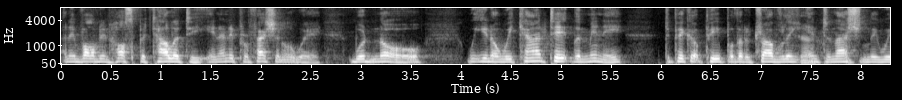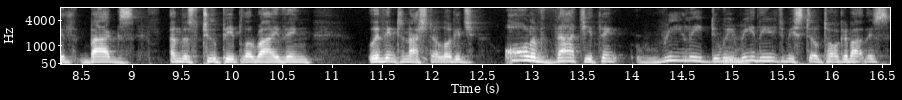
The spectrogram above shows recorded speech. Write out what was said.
and involved in hospitality in any professional way, would know. We, you know, we can't take the mini to pick up people that are traveling internationally with bags, and there's two people arriving with international luggage. All of that, you think, really, do we hmm. really need to be still talking about this?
